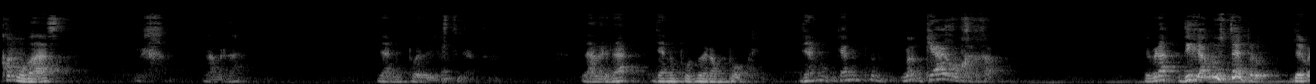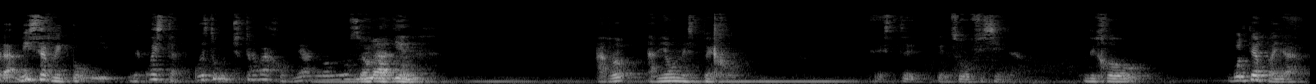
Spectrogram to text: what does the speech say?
¿Cómo vas? La verdad, ya no puedo ir a estudiar. La verdad, ya no puedo ver a un pobre. Ya no, ya no puedo. ¿Qué hago, jaja? De verdad, dígame usted, pero de verdad, me hice rico y me cuesta, me cuesta mucho trabajo. Ya no, no. No me atiende. Había, un espejo este, en su oficina. Dijo, voltea para allá.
